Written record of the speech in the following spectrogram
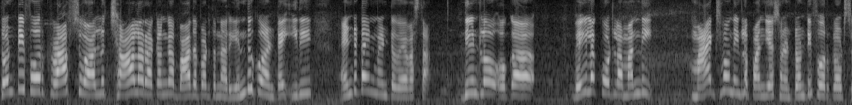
ట్వంటీ ఫోర్ క్రాఫ్ట్స్ వాళ్ళు చాలా రకంగా బాధపడుతున్నారు. ఎందుకు అంటే ఇది ఎంటర్టైన్మెంట్ వ్యవస్థ. దీంట్లో ఒక వేల కోట్ల మంది మ్యాక్సిమం దీంట్లో పనిచేస్తున్నాడు ట్వంటీ ఫోర్ క్రోడ్స్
